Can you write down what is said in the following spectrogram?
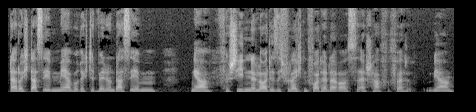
dadurch, dass eben mehr berichtet wird und dass eben ja verschiedene Leute sich vielleicht einen Vorteil daraus erschaffen, ja,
